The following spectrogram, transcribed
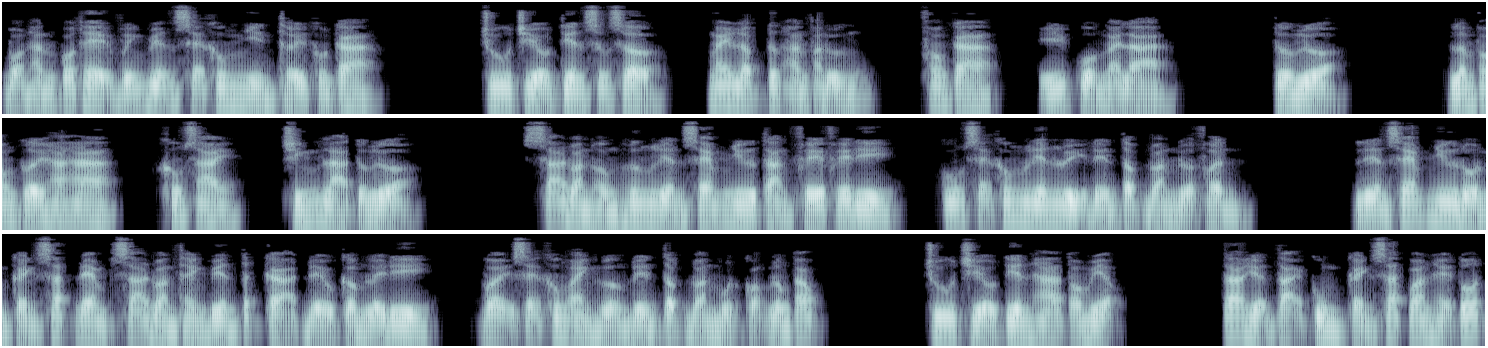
Bọn hắn có thể vĩnh viễn sẽ không nhìn thấy khôn ca chu triều tiên xứng sở ngay lập tức hắn phản ứng, phong ca, ý của ngài là? Tường lửa. Lâm phong cười ha ha, không sai, chính là tường lửa. Xã đoàn hồng hưng liền xem như tàn phế phế đi, cũng sẽ không liên lụy đến tập đoàn nửa phần. Liền xem như đồn cảnh sát đem xã đoàn thành viên tất cả đều cầm lấy đi, vậy sẽ không ảnh hưởng đến tập đoàn một cọng lông tóc. Chu triều tiên ha to miệng, ta hiện tại cùng cảnh sát quan hệ tốt,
